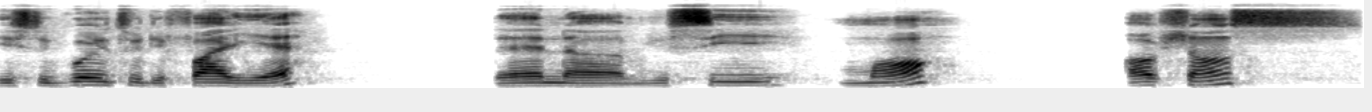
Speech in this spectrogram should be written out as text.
is to go into the file here. Then um, you see more options.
